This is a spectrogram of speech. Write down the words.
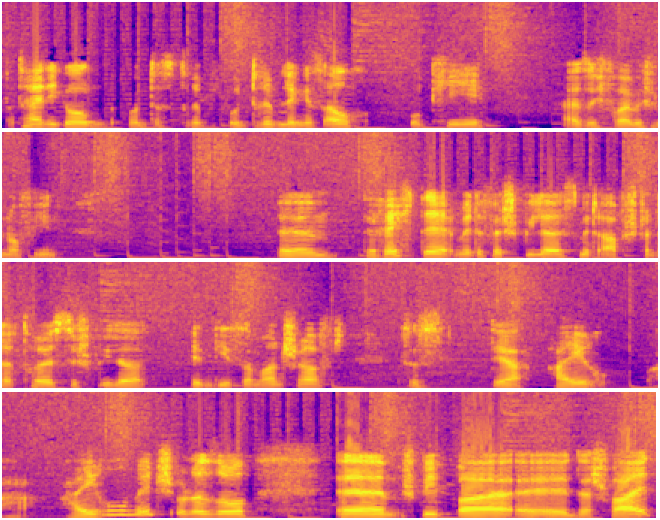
Verteidigung und das Drib und Dribbling ist auch okay. Also ich freue mich schon auf ihn. Ähm, der rechte Mittelfeldspieler ist mit Abstand der teuerste Spieler in dieser Mannschaft. Das ist der Hairo, oder so. Ähm, spielt bei äh, in der Schweiz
